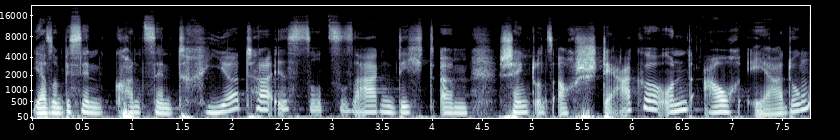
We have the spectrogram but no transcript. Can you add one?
ja so ein bisschen konzentrierter ist sozusagen. Dicht ähm, schenkt uns auch Stärke und auch Erdung.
